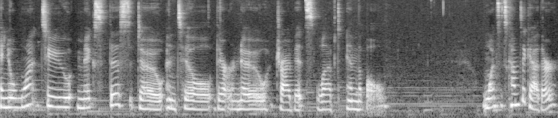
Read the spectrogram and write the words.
And you'll want to mix this dough until there are no dry bits left in the bowl. Once it's come together,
